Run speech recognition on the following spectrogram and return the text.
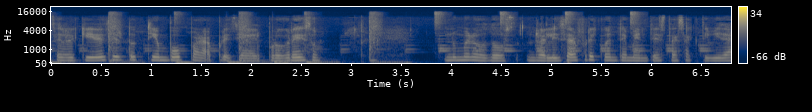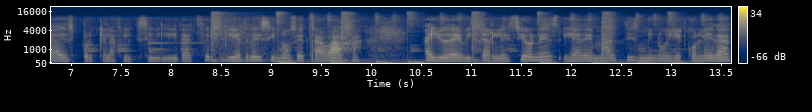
Se requiere cierto tiempo para apreciar el progreso. Número 2. Realizar frecuentemente estas actividades porque la flexibilidad se pierde si no se trabaja ayuda a evitar lesiones y además disminuye con la edad.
